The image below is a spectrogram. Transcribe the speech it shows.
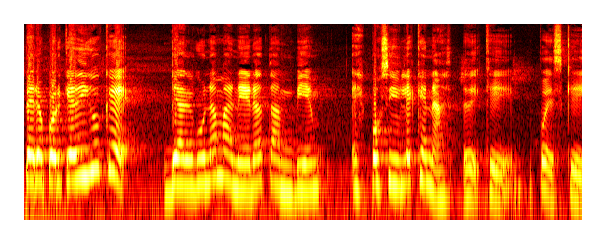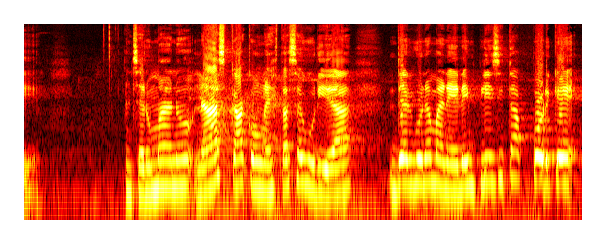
Pero ¿por qué digo que de alguna manera también es posible que, eh, que, pues, que el ser humano nazca con esta seguridad de alguna manera implícita? Porque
